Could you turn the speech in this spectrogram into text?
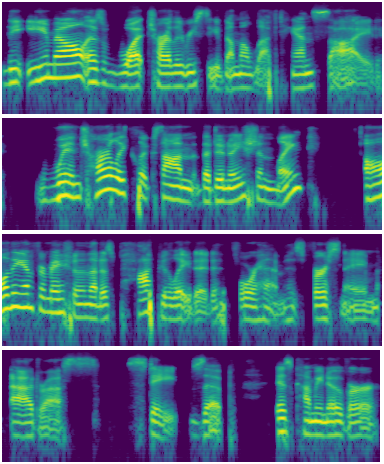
the email is what Charlie received on the left-hand side. When Charlie clicks on the donation link, all the information that is populated for him, his first name, address, state, zip, is coming over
